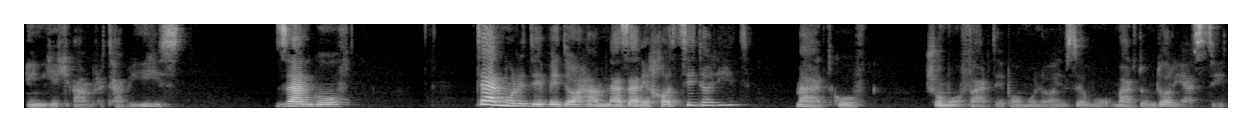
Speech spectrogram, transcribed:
این یک امر طبیعی است. زن گفت در مورد ودا هم نظر خاصی دارید؟ مرد گفت شما فرد با ملاحظه و مردمداری هستید.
